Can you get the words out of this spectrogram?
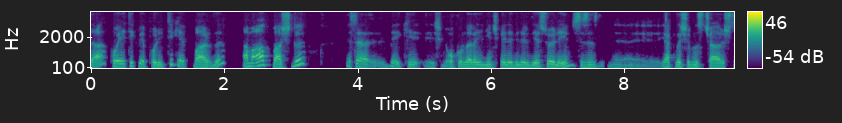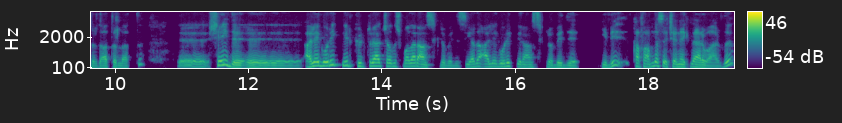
da poetik ve politik hep vardı. Ama alt başlığı mesela belki e, şimdi okurlara ilginç gelebilir diye söyleyeyim. Sizin e, yaklaşımınız çağrıştırdı, hatırlattı. E, şeydi, e, alegorik bir kültürel çalışmalar ansiklopedisi ya da alegorik bir ansiklopedi gibi kafamda seçenekler vardı.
